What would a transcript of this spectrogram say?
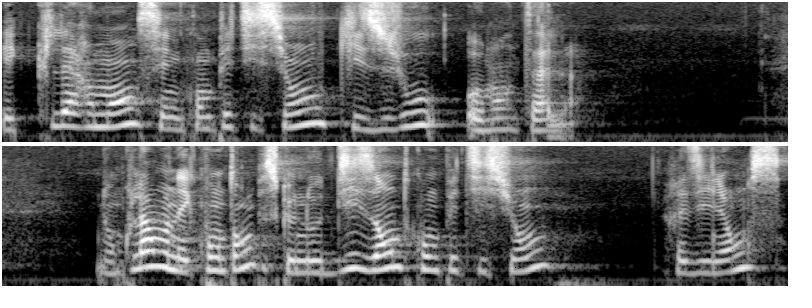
Et clairement, c'est une compétition qui se joue au mental. Donc là, on est content parce que nos dix ans de compétition, résilience,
